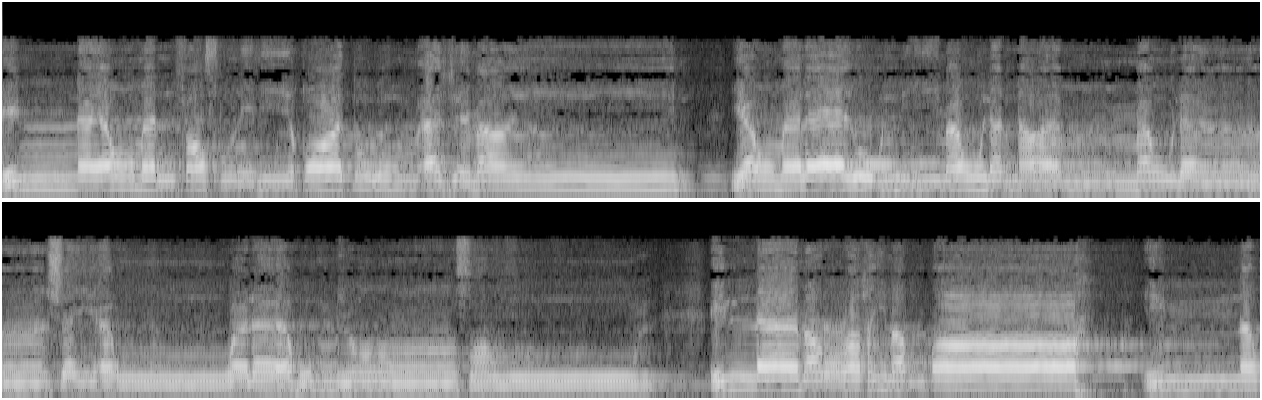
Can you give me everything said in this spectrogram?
إِنَّ يَوْمَ الْفَصْلِ مِيقَاتُهُمْ أَجْمَعِينَ يَوْمَ لَا يُغْنِي مَوْلًى عَن مَّوْلًى شَيْئًا وَلَا هُمْ يُنصَرُونَ إِلَّا مَن رَّحِمَ اللَّهُ ۚ إِنَّهُ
